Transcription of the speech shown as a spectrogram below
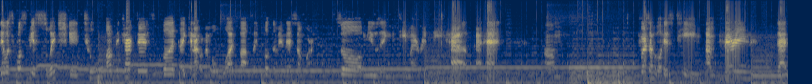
There was supposed to be a switch in two of the characters, but I cannot remember what box I put them in there somewhere. So I'm using the team I already have at hand. Um, first off about his team, I'm fearing that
